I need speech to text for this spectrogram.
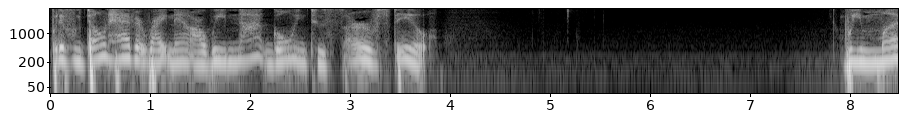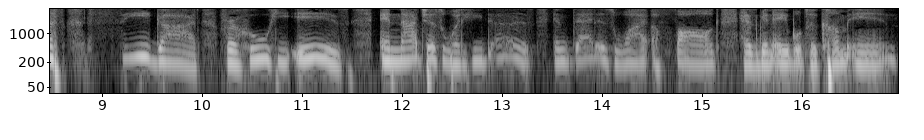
But if we don't have it right now, are we not going to serve still? We must see God for who He is and not just what He does. And that is why a fog has been able to come in.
